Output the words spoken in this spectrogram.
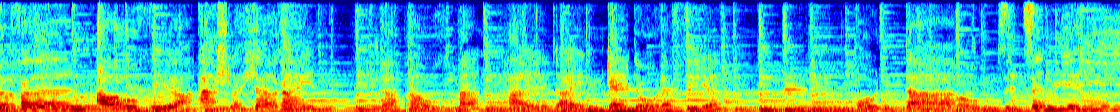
dürfen auch wir Arschlöcher rein. Da braucht man halt ein Geld oder vier. Und darum sitzen wir hier.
